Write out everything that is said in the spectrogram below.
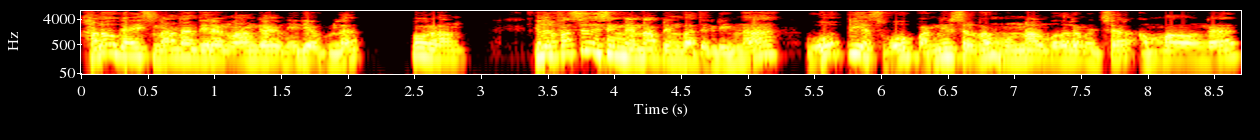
ஹலோ கைஸ் நான் தான் தீரன். வாங்க வீடியோக்குள்ள போகலாம். இதுல ஃபர்ஸ்ட் விஷயம் என்ன அப்படின்னு பாத்துக்கிட்டீங்கன்னா ஓபிஎஸ் ஓ பன்னீர்செல்வம் முன்னாள் முதலமைச்சர் அம்மா அவங்க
